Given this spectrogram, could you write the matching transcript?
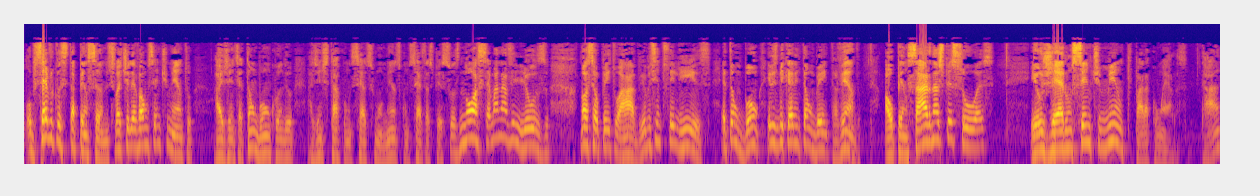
observe o que você está pensando, isso vai te levar a um sentimento. Ai, gente, é tão bom quando a gente está com certos momentos, com certas pessoas. Nossa, é maravilhoso. Nossa, é o peito abre, eu me sinto feliz. É tão bom, eles me querem tão bem, tá vendo? Ao pensar nas pessoas, eu gero um sentimento para com elas, tá?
